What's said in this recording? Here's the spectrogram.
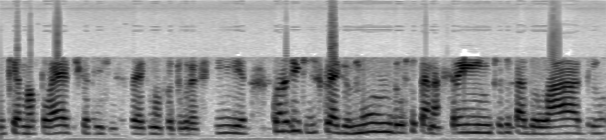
o que é uma poética, a gente descreve uma fotografia. Quando a gente descreve o mundo, o que está na frente, o que está do lado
